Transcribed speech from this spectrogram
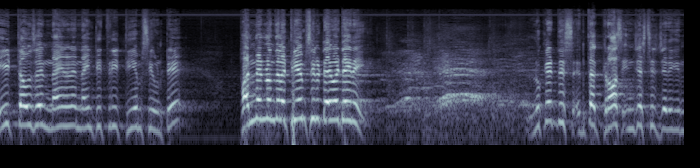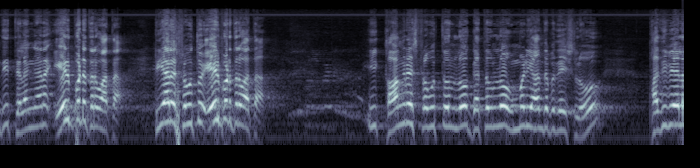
eight thousand nine hundred ninety three TMC ఉంటే పన్నెండు వందల టీఎంసీలు డైవర్ట్ అయినాయి లుక్ ఎట్ దిస్ ఎంత క్రాస్ ఇంజస్టిస్ జరిగింది తెలంగాణ ఏర్పడిన తర్వాత టిఆర్ఎస్ ప్రభుత్వం ఏర్పడిన తర్వాత ఈ కాంగ్రెస్ ప్రభుత్వంలో గతంలో ఉమ్మడి ఆంధ్రప్రదేశ్లో పదివేల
